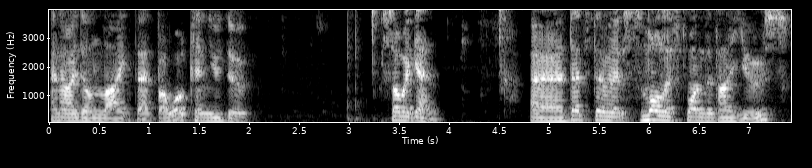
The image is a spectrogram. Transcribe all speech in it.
and I don't like that. But what can you do? So again uh, that's the smallest one that I use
